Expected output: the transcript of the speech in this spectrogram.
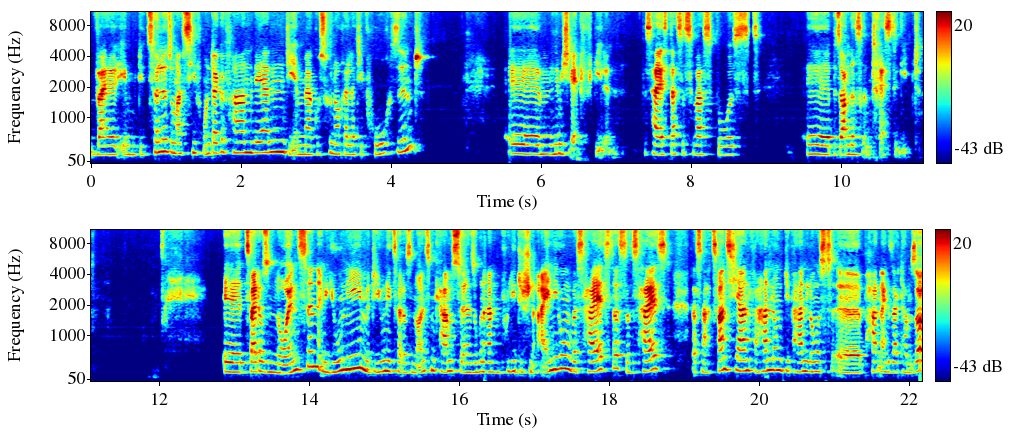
weil eben die Zölle so massiv runtergefahren werden, die im Mercosur noch relativ hoch sind, ähm, nämlich wegfielen. Das heißt, das ist was, wo es äh, besonderes Interesse gibt. 2019, äh, im Juni, Mitte Juni 2019 kam es zu einer sogenannten politischen Einigung. Was heißt das? Das heißt, dass nach 20 Jahren Verhandlungen die Verhandlungspartner gesagt haben, so,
